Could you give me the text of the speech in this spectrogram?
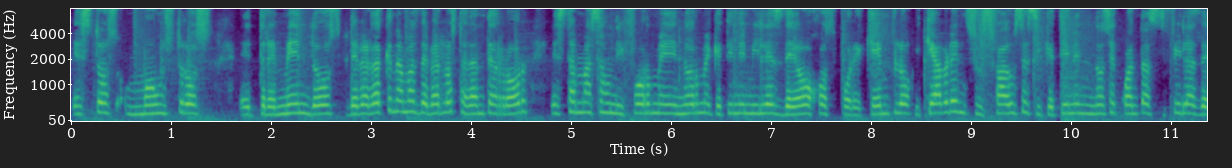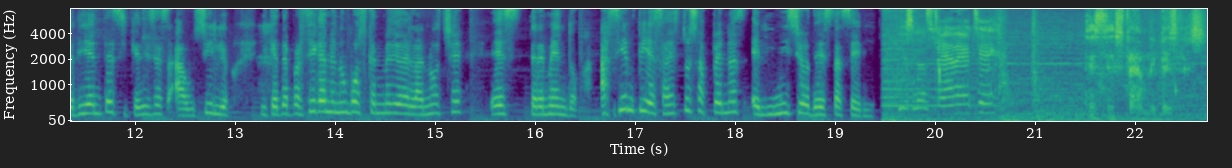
estos monstruos eh, tremendos. De verdad que nada más de verlos te dan terror. Esta masa uniforme enorme que tiene miles de ojos, por ejemplo, y que abren sus fauces y que tienen no sé cuántas filas de dientes y que dices auxilio y que te persigan en un bosque en medio de la noche es tremendo. Así empieza. Esto es apenas el inicio de esta serie. This is family business.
